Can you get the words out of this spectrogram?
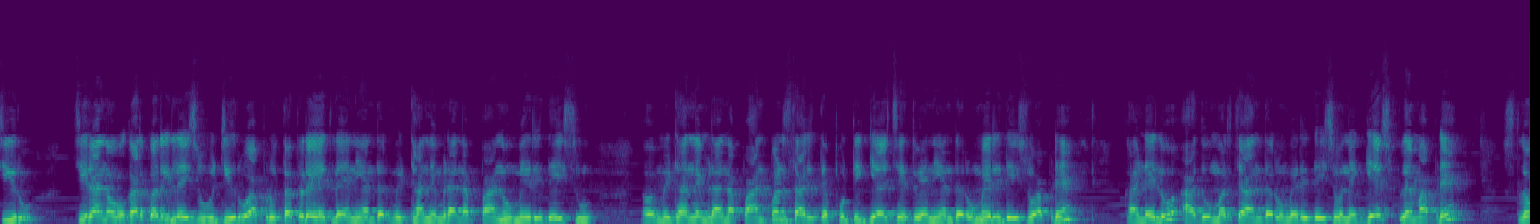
જીરું. જીરાનો વઘાર કરી લઈશું. જીરું આપણું તતડે એટલે એની અંદર મીઠા લીમડાના પાન ઉમેરી દઈશું. હવે મીઠા લીમડાના પાન પણ સારી રીતે ફૂટી ગયા છે, તો એની અંદર ઉમેરી દઈશું આપણે. ખાંડેલું આદું મરચાં અંદર ઉમેરી દઈશું અને ગેસ ફ્લેમ આપણે સ્લો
